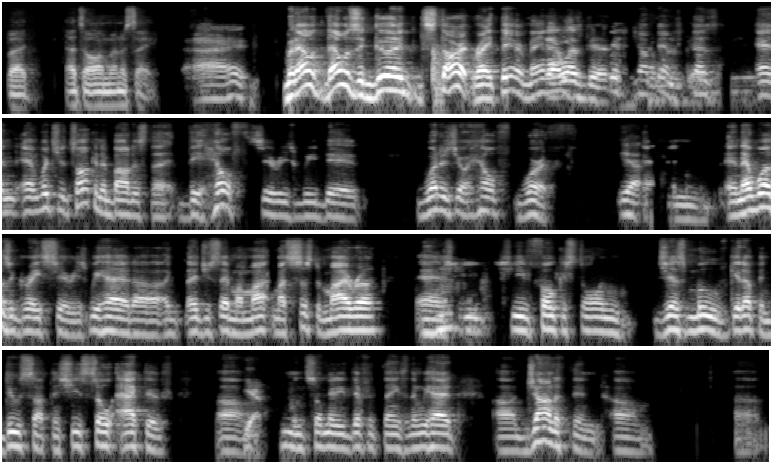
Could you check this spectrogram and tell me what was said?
but that's all I'm going to say. All right. But that was that was a good start right there, man. That, that was, was, good. To jump in because good. and and what you're talking about is the the health series we did. What is your health worth? Yeah, and and that was a great series. We had, uh, as you said, my my, my sister Myra, and mm-hmm. she she focused on just move, get up and do something. She's so active um, yeah, and so many different things. And then we had uh, Jonathan. Um, um,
